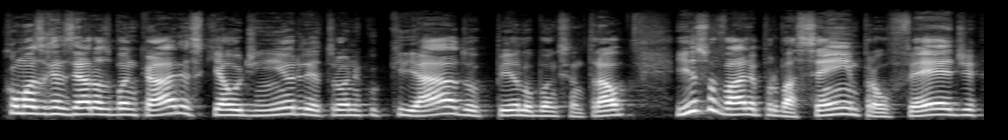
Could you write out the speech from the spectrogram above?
como as reservas bancárias, que é o dinheiro eletrônico criado pelo Banco Central. E isso vale para o Bacen, para o Fed,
